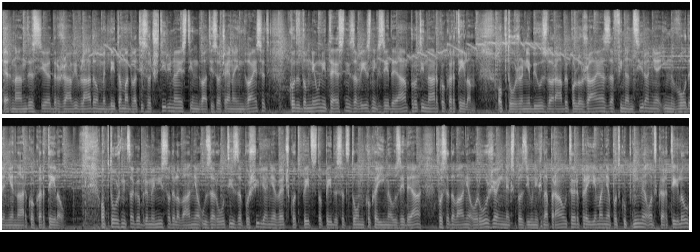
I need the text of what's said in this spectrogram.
Hernandez je državi vladal med letoma 2014 in 2021 kot domnevni tesni zaveznik ZDA proti narkokartelom. Obtožen je bil zlorabe položaja za financiranje in vodenje narkokartelov. Obtožnica ga bremeni sodelovanja v zaroti za pošiljanje več kot 550 ton kokaina v ZDA, posedovanja orožja in eksplozivnih naprav ter prejemanja podkupnine od kartelov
